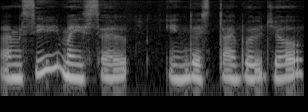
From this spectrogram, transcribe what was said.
I'm see myself in the stable job,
